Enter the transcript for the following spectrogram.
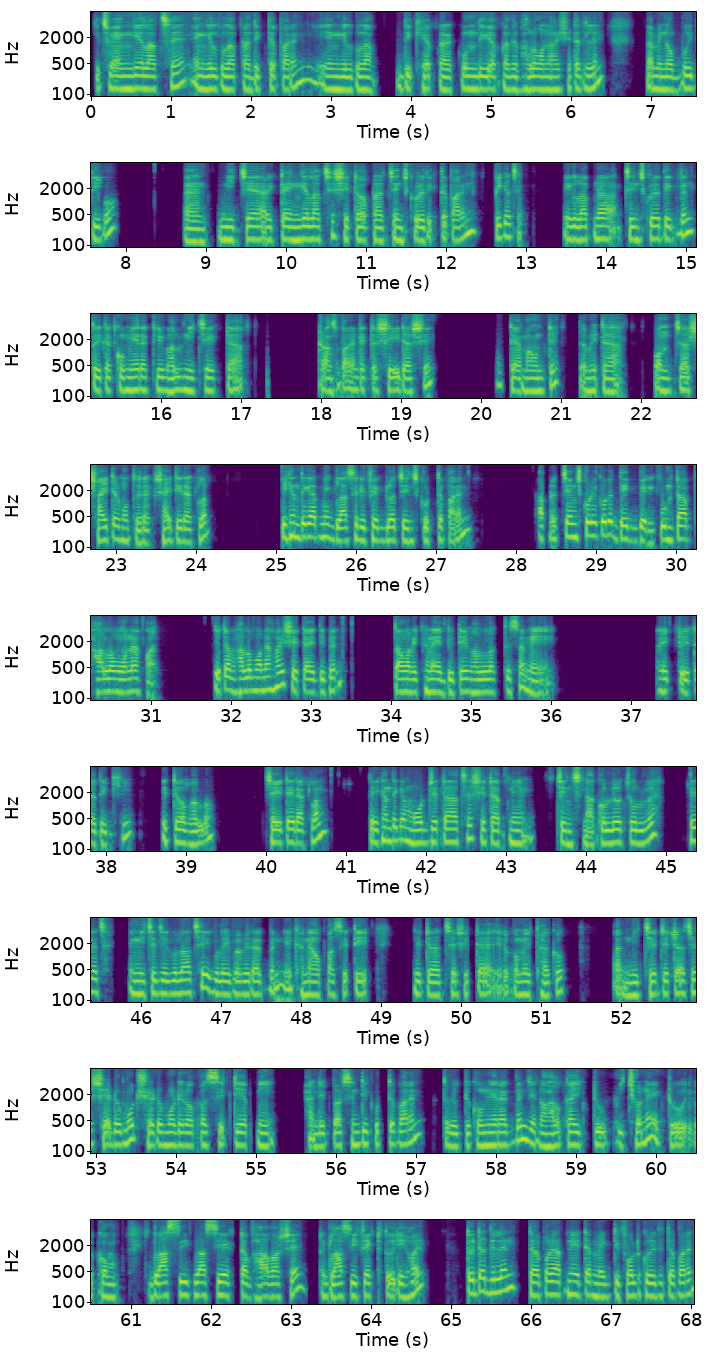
কিছু অ্যাঙ্গেল আছে অ্যাঙ্গেলগুলো আপনারা দেখতে পারেন। এই অ্যাঙ্গেলগুলো দেখে আপনার কোন দিকে আপনাদের ভালো মনে হয় সেটা দিলেন, আমি নব্বই দিব। নিচে আরেকটা অ্যাঙ্গেল আছে, সেটাও আপনারা চেঞ্জ করে দেখতে পারেন, ঠিক আছে? এগুলো আপনারা চেঞ্জ করে দেখবেন, তো এটা কমিয়ে রাখলে ভালো। নিচে একটা ট্রান্সপারেন্ট একটা শেড আসে, একটা অ্যামাউন্টে তো আমি এটা পঞ্চাশ ষাটের মতো ষাটই রাখলাম। এখান থেকে আপনি গ্লাসের ইফেক্টগুলো চেঞ্জ করতে পারেন। আপনি চেঞ্জ করে করে দেখবেন কোনটা ভালো মনে হয়। যেটা ভালো মনে হয় সেটাই দিবেন। তো আমার এখানে দুইটাই ভালো লাগতেছে, আমি একটু এটা দেখি, এটাও ভালো। সেইটাই রাখলাম। তো এখান থেকে মোড যেটা আছে সেটা আপনি চেঞ্জ না করলেও চলবে, ঠিক আছে? নিচে যেগুলো আছে এগুলো এইভাবে রাখবেন। এখানে অপাসিটি যেটা আছে সেটা এরকমই থাকুক। আর নিচের যেটা আছে শ্যাডো মোড শ্যাডো মোডের অপাসিটি আপনি হান্ড্রেড পার্সেন্টই করতে পারেন। তবে একটু কমিয়ে রাখবেন, যেন হালকা একটু পিছনে একটু এরকম গ্লাসি গ্লাসি একটা ভাব আসে গ্লাস ইফেক্ট তৈরি হয়। তো এটা দিলেন, তারপরে আপনি এটা মেক ডিফল্ট করে দিতে পারেন।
